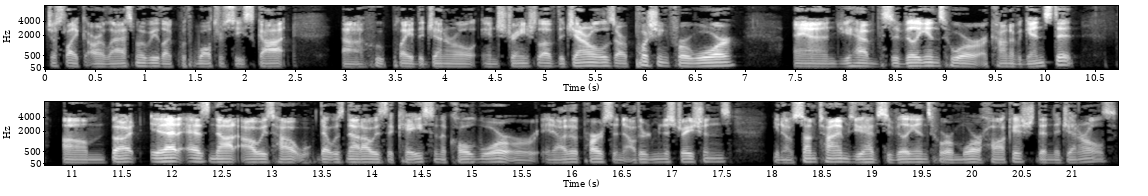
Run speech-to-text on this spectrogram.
just like our last movie like with walter c scott uh, who played the general in Strangelove. The generals are pushing for war, and you have the civilians who are, are kind of against it. Um, but that is not always how that was not always the case in the Cold War or in other parts in other administrations. You know, sometimes you have civilians who are more hawkish than the generals,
